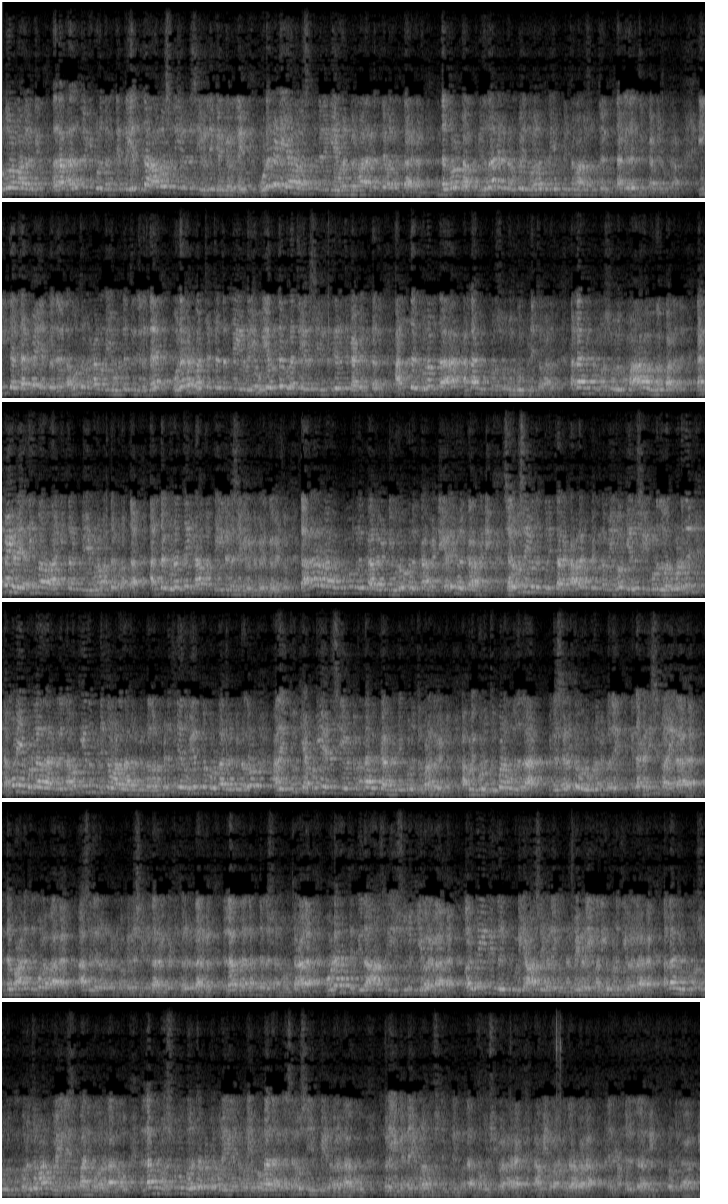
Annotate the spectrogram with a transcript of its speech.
தூரமாக இருக்கு. அதனால் அதை தூக்கி கொடுத்தனர் என்று எந்த ஆலோசனையும் என்ன செய்யவில்லை கேட்கவில்லை. உடனடியாக வசனம் நெருங்கியவுடன் பெருமானாரிடத்திலே வருகின்றார்கள். இந்த தோட்டம் இதுதான் எனக்கு ரொம்ப இந்த உலகத்திலேயே பிடித்தமான சொத்து. நாங்கள் இதை எடுத்துக்க அப்படின்னு சொல்றான் இந்த தன்மை என்பது அபூதல்ஹானுடைய உள்ளத்தில் இருந்த உலக பற்றற்ற தன்மையினுடைய உயர்ந்த குணத்தை என்ன செய்கின்றது எடுத்து காட்டுகின்றது அந்த குணம் தான் அல்லாஹிற்கும் ரசூலுக்கும் பிடித்தமானது. அல்லாஹிற்கும் ரசூலுக்கும் ஆக உகப்பானது. நன்மைகளை அதிகமாக வாங்கி தரக்கூடிய குணம் அந்த குணம் தான் அந்த குணத்தை நாம் கையில் என்ன செய்ய வேண்டும்? எடுக்க வேண்டும். தாராளமாக குடும்பங்களுக்காக வேண்டி உறவுகளுக்காக வேண்டி ஏழைகளுக்காக வேண்டி செலவு செய்வதற்கு குறித்தான காலகட்டங்கள் நம்மை நோக்கி எது செய்யும் பொழுது வரும் பொழுது நம்முடைய பொருளாதாரங்களை நமக்கு எது பிடித்தமானதாக இருக்கின்றதோ நம்மிடத்தில் எது உயர்ந்த பொருளாக இருக்கின்றதோ அதை தூக்கி அப்படியே என்ன செய்ய வேண்டும்? அல்லாஹிற்காக வேண்டி கொடுத்து பழக வேண்டும். அப்படி கொடுத்து பழகுவதுதான் மிக சிறந்த ஒரு குணம் என்பதை இந்த ஹதீஸின் வாயிலாக இந்த பாடத்தின் மூலமாக ஆசிரியர் அவர்கள் நமக்கு என்ன செய்கின்றார்கள் கற்றுத் தருகின்றார்கள். எல்லாம் வல்ல அல்லாஹ் ஜல்ல உலகத்தின் மீது ஆசையை சுருக்கியவர்களாக மறுமையின் மீது இருக்கக்கூடிய ஆசைகளையும் நன்மைகளையும் அதிகப்படுத்தியவர்களாக அல்லாஹிற்கும் ரசூலுக்கும் பொருத்தமான முறையிலே சம்பாதிப்பவர்களாகவும் அல்லாஹும் ரசூலும் பொருத்தப்பட்ட முறையிலே நம்முடைய பொருளாதாரங்களை செலவு செய்யக்கூடிய நபர்களாகவும் உங்களையும் என்னையும் உலகம் செய்யக்கூடிய நபர்களாக கபோல் செய்வாராக ஆமீன். வாக்குதாவானா அல்ஹம்துலில்லாஹி ரபுல் ஆலமீன்.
